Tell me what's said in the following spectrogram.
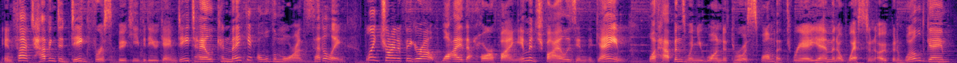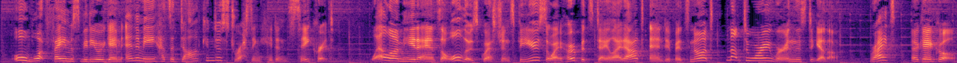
In fact, having to dig for a spooky video game detail can make it all the more unsettling, like trying to figure out why that horrifying image file is in the game, what happens when you wander through a swamp at 3am in a Western open world game, or what famous video game enemy has a dark and distressing hidden secret. Well, I'm here to answer all those questions for you, so I hope it's daylight out, and if it's not, not to worry, we're in this together. Right? Okay, cool.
